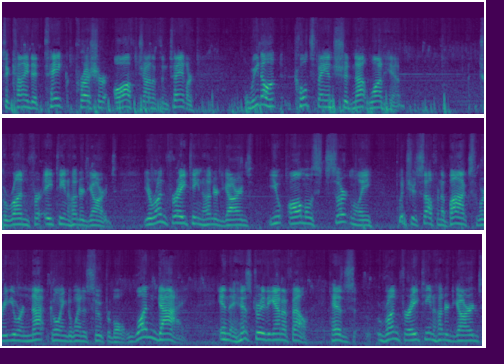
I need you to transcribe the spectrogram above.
to kind of take pressure off Jonathan Taylor, we don't Colts fans should not want him to run for 1,800 yards. You run for 1,800 yards, you almost certainly put yourself in a box where you are not going to win a Super Bowl. One guy in the history of the NFL has run for 1,800 yards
